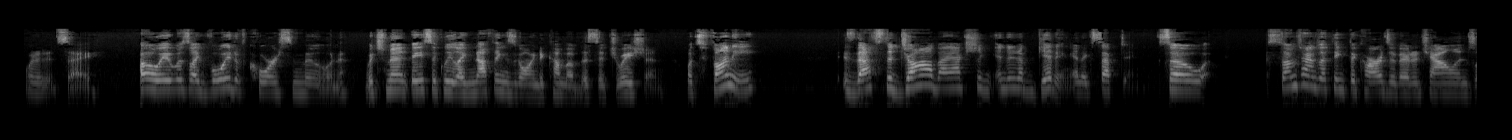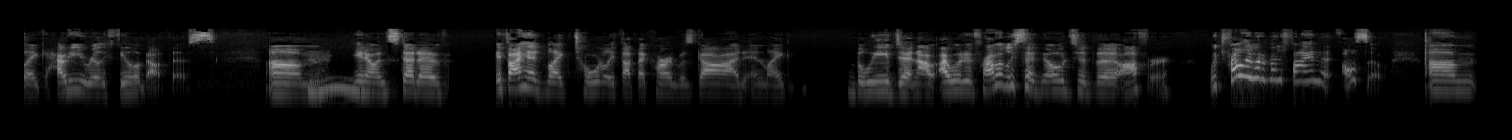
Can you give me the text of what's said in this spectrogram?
what did it say? Oh, it was like void of course moon, which meant basically like nothing's going to come of the situation. What's funny that's the job I actually ended up getting and accepting. So sometimes I think the cards are there to challenge, like, how do you really feel about this? Um, Mm. You know, instead of if I had like totally thought that card was God and like believed it, and I, I would have probably said no to the offer, which probably would have been fine also. Um,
